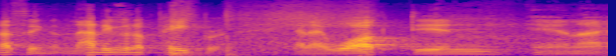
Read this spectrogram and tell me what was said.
nothing, not even a paper. And I walked in, and I,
